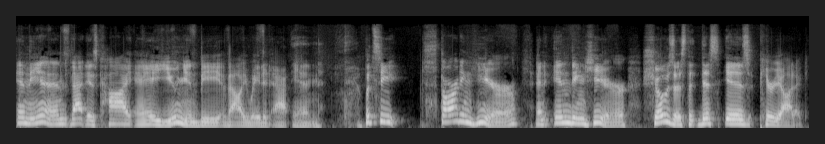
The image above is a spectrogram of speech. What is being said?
in the end, that is chi A union B evaluated at n. But see, starting here and ending here shows us that this is periodic.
